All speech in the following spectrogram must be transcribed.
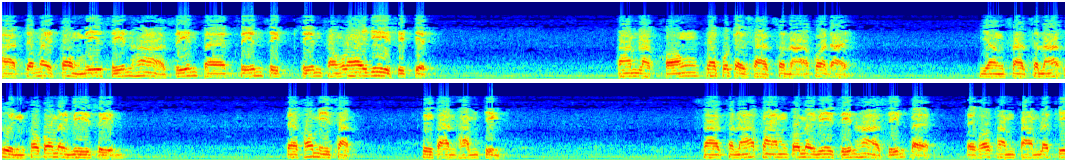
อาจจะไม่ต้องมีศีลห้าศีลแปดศีลสิบศีลสองร้อยยี่สิบเจ็ดตามหลักของพระพุทธศาสนาก็ได้ อย่างศาสนาอื่นเขาก็ไม่มีศีล แต่เขามีสัตว์ คือการทำจริง ศาสนาพราหมณ์ก็ไม่มีศีลห้าศีลแปดแต่เขาทำตามลัทธิ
